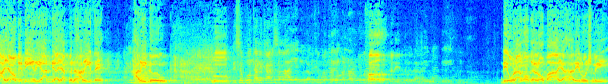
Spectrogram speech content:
Ayaah oke diirian diayakan hari teh. Hari deng hmm. disebut hari karsa. Di orang oke loba ayah hari Rusli.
